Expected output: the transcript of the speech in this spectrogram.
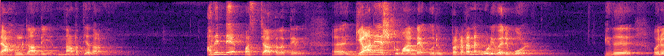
രാഹുൽ ഗാന്ധി നടത്തിയതാണ്. അതിന്റെ പശ്ചാത്തലത്തിൽ ജ്ഞാനേഷ് കുമാറിന്റെ ഒരു പ്രകടനം കൂടി വരുമ്പോൾ ഇത് ഒരു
